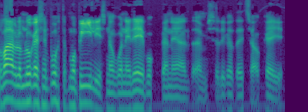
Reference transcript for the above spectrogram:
No vahepeal ma lugesin puhtalt mobiilis nagu neid e-book'e nii-öelda, mis oli ka täitsa okei okay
